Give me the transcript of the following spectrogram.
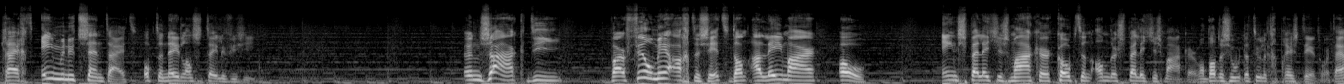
krijgt 1 minuut zendtijd op de Nederlandse televisie. Een zaak die, waar veel meer achter zit dan alleen maar... Oh, één spelletjesmaker koopt een ander spelletjesmaker. Want dat is hoe het natuurlijk gepresenteerd wordt, hè.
